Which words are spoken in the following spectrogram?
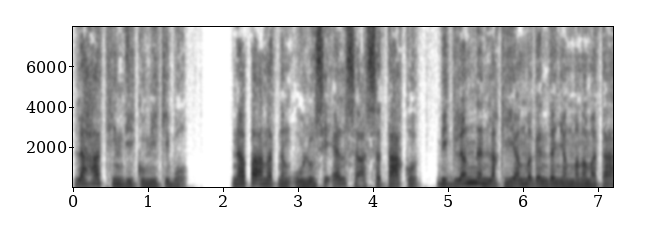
lahat hindi kumikibo. Napaangat ng ulo si Elsa sa takot, biglang nanlaki ang maganda niyang mga mata.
